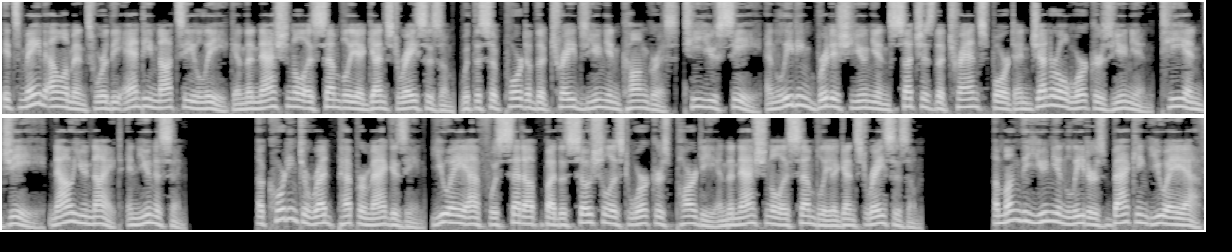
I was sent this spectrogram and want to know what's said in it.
Its main elements were the Anti-Nazi League and the National Assembly Against Racism, with the support of the Trades Union Congress and leading British unions such as the Transport and General Workers Union now Unite and Unison. According to Red Pepper magazine, UAF was set up by the Socialist Workers' Party and the National Assembly Against Racism. Among the union leaders backing UAF,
